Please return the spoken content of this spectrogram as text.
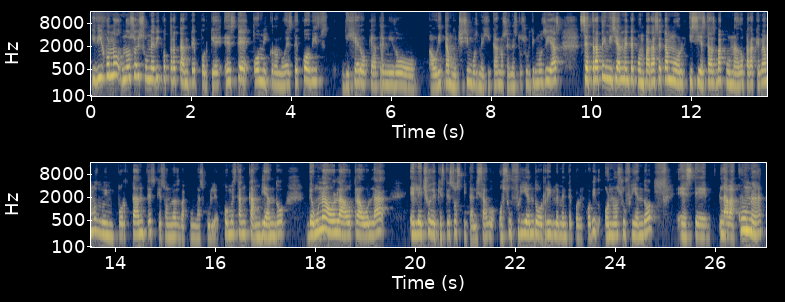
y dijo, no, no soy su médico tratante porque este Omicron o este COVID, dijeron que ha tenido ahorita muchísimos mexicanos en estos últimos días, se trata inicialmente con paracetamol y si estás vacunado, para que veamos lo importantes que son las vacunas, Julio, cómo están cambiando de una ola a otra ola el hecho de que estés hospitalizado o sufriendo horriblemente por el COVID o no sufriendo este, la vacuna.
